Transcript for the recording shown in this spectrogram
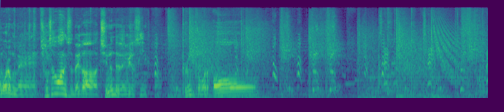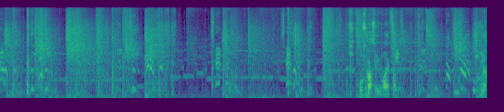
좀 어렵네. 저 상황에서 내가 지는데 내밀었으니까. 그런 게 좀 어렵 어. 고수라서 이거 맞을 것 이야.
